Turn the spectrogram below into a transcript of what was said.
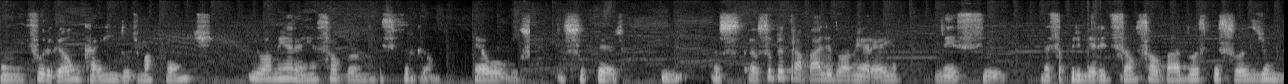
um furgão caindo de uma ponte e o Homem-Aranha salvando esse furgão. É o, o super é é o super trabalho do Homem-Aranha nesse nessa primeira edição salvar duas pessoas de um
